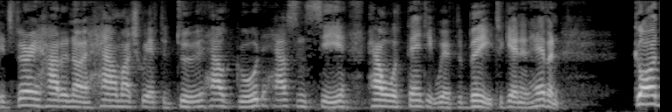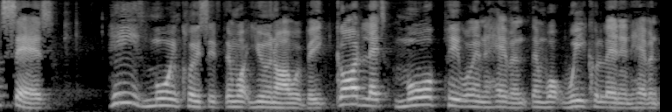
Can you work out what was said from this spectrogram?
it's very hard to know how much we have to do, how good, how sincere, how authentic we have to be to get in heaven. God says He is more inclusive than what you and I would be. God lets more people in heaven than what we could let in heaven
